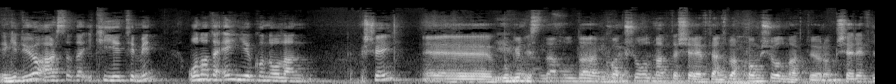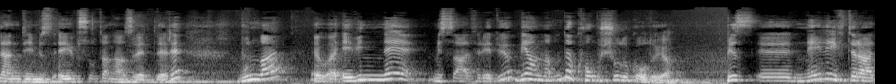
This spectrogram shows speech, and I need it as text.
gidiyor. Arsada iki yetimin ona da en yakın olan şey e, bugün İstanbul'da komşu olmakta şereflendiniz. Bak komşu olmak diyorum. Şereflendiğimiz Eyüp Sultan Hazretleri bunlar e, evine misafir ediyor. Bir anlamda da komşuluk oluyor. Biz e, neyle iftira,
